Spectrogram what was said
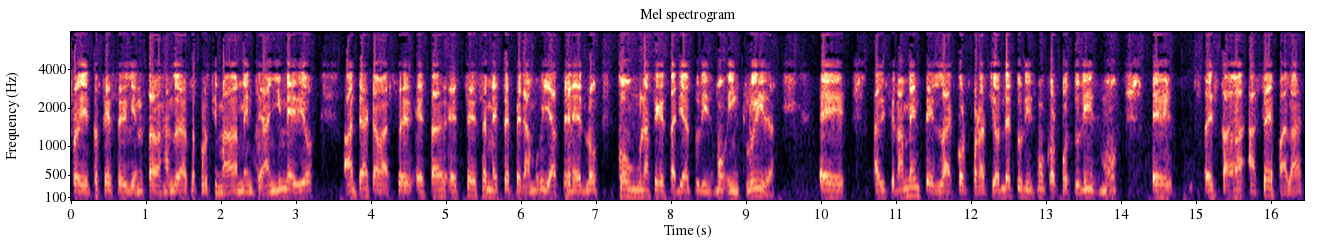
proyecto que se viene trabajando desde hace aproximadamente año y medio. Antes de acabarse esta, este semestre esperamos ya tenerlo con una Secretaría de Turismo incluida. Eh, adicionalmente, la Corporación de Turismo, Corpoturismo, eh, estaba acéfala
